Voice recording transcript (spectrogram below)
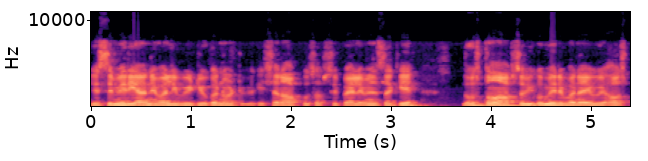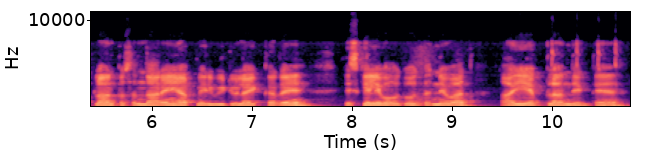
जिससे मेरी आने वाली वीडियो का नोटिफिकेशन आपको सबसे पहले मिल सके। दोस्तों, आप सभी को मेरे बनाए हुए हाउस प्लान पसंद आ रहे हैं, आप मेरी वीडियो लाइक कर रहे हैं। इसके लिए बहुत बहुत धन्यवाद। आइए अब प्लान देखते हैं।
